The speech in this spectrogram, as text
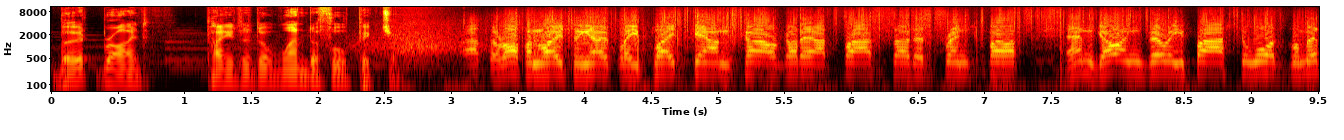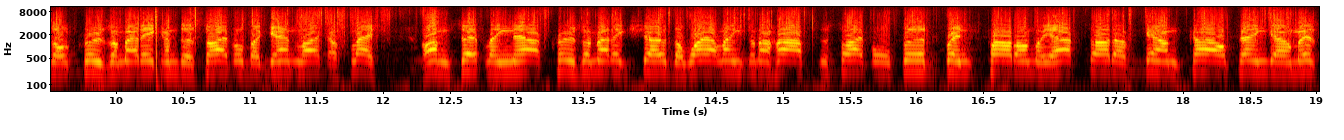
Bert Bryant painted a wonderful picture. At the Roffin Racing Oakleigh Plate, Count Carl got out fast, so did French Poet, and going very fast towards the middle, Cruisermatic and Disciple began like a flash. Unsettling now, Cruisermatic showed the way a length and a half. Disciple third, French Poet on the outside of Count Carl, Tango Miss.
